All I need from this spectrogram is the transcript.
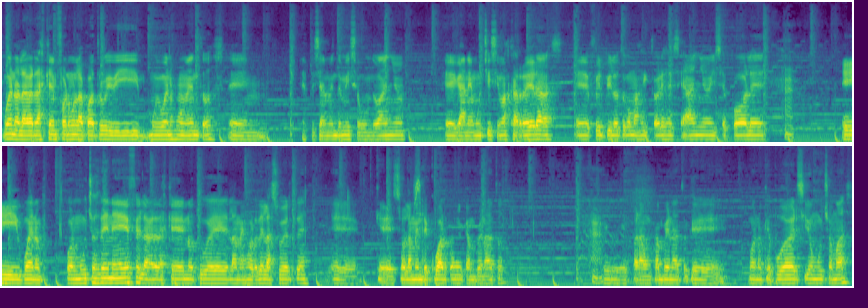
bueno, la verdad es que en Fórmula 4 viví muy buenos momentos, especialmente en mi segundo año. Eh, gané muchísimas carreras, eh, fui el piloto con más victorias ese año, hice pole. Y bueno, por muchos DNF, la verdad es que no tuve la mejor de la suerte, eh, que solamente cuarto en el campeonato. Eh, para un campeonato que, bueno, que pudo haber sido mucho más.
